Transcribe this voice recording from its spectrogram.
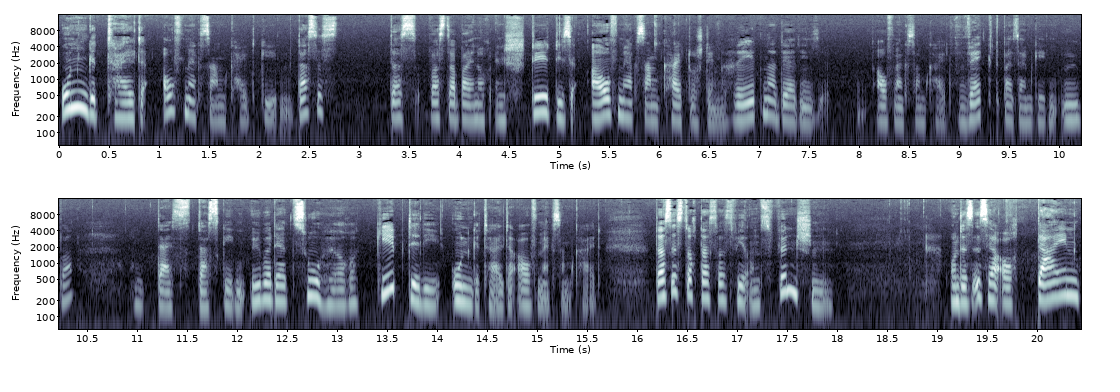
ungeteilte Aufmerksamkeit geben. Das ist das, was dabei noch entsteht, diese Aufmerksamkeit durch den Redner, der diese Aufmerksamkeit weckt bei seinem Gegenüber. Und das, Gegenüber der Zuhörer gibt dir die ungeteilte Aufmerksamkeit. Das ist doch das, was wir uns wünschen. Und es ist ja auch dein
